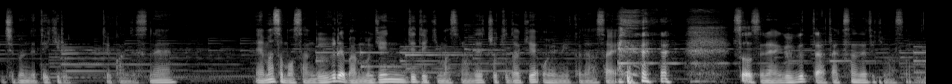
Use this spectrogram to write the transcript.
自分でできるっていう感じですね。えー、まさもさんググれば無限に出てきますのでちょっとだけお読みください。そうですねググったらたくさん出てきますもんね。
